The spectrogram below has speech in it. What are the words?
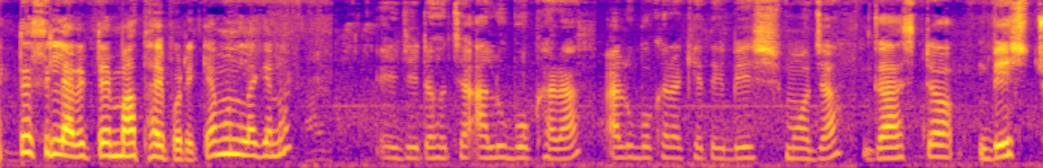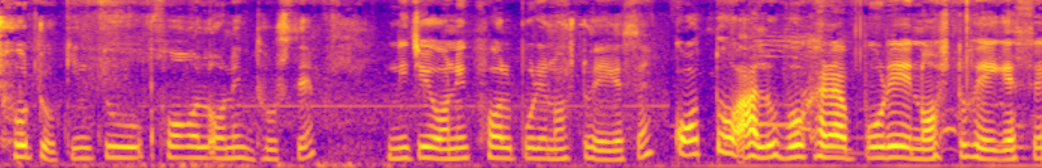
একটা ছিল আরেকটা মাথায় পড়ে। কেমন লাগে না? এই যেটা হচ্ছে আলু বোখারা। আলু বোখারা খেতে বেশ মজা। গাছটা বেশ ছোট, কিন্তু ফল অনেক ধরছে। নিচে অনেক ফল পড়ে নষ্ট হয়ে গেছে। কত আলু বোখারা পড়ে নষ্ট হয়ে গেছে।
